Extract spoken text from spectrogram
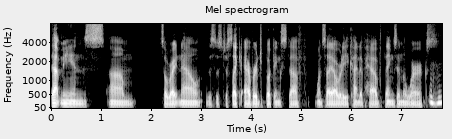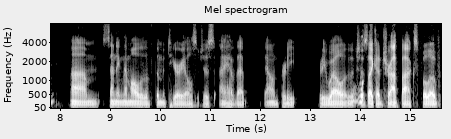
That means um, so right now this is just like average booking stuff. Once I already kind of have things in the works, Mhm. um, sending them all of the materials, which is I have that down pretty pretty well, which Wh- is like a Dropbox full of.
